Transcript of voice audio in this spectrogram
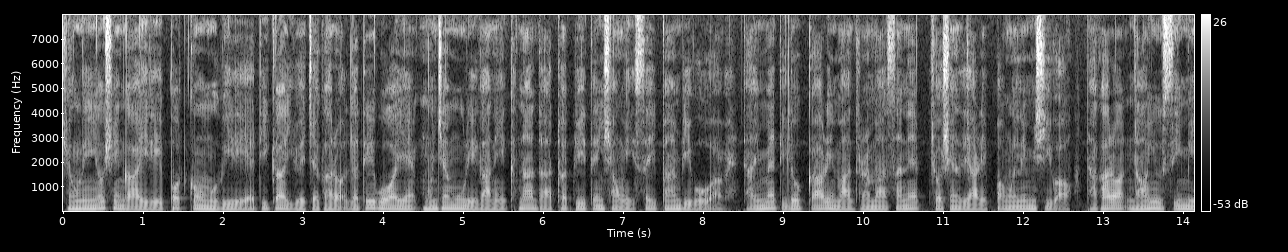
ရုံလင်ရုပ်ရှင်ကားကြီးတွေ popcorn movie တွေရဲ့အဓိကရွယ်ချက်ကတော့လက်သေးဘဝရဲ့မွန်းချက်မှုတွေကနေခဏတာထွက်ပြေးသိမ်းရှောင်ပြီးစိတ်ပန်းပြေဖို့ပါပဲဒါပေမဲ့ဒီလိုကားတွေမှာဒရမာဆန်တဲ့ပျော်ရွှင်စရာတွေပါဝင်လို့မရှိပါဘူးဒါကတော့ Now You See Me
